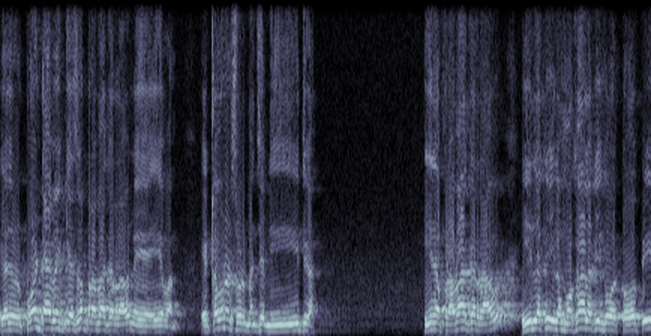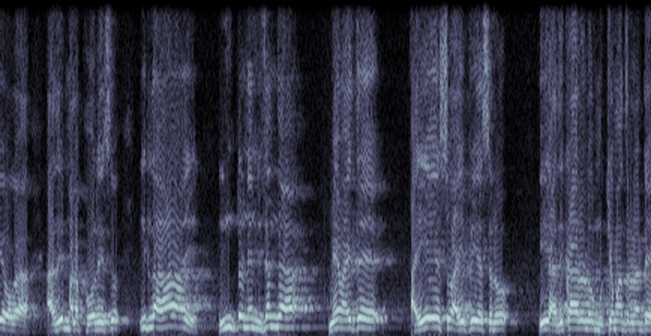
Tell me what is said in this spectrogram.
ఇక చూడు ఫోన్ ట్యాపింగ్ కేసులో ప్రభాకర్ రావు ఏ వన్. ఎట్లా ఉన్నాడు చూడు మంచిగా నీట్గా. ఈయన ప్రభాకర్ రావు వీళ్ళకి వీళ్ళ ముఖాలకి ఇంకో టోపీ ఒక అది మన పోలీసు. ఇట్లా ఇంట్లో నేను నిజంగా మేమైతే ఐఏఎస్ ఐపీఎస్లు ఈ అధికారులు ముఖ్యమంత్రులు అంటే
